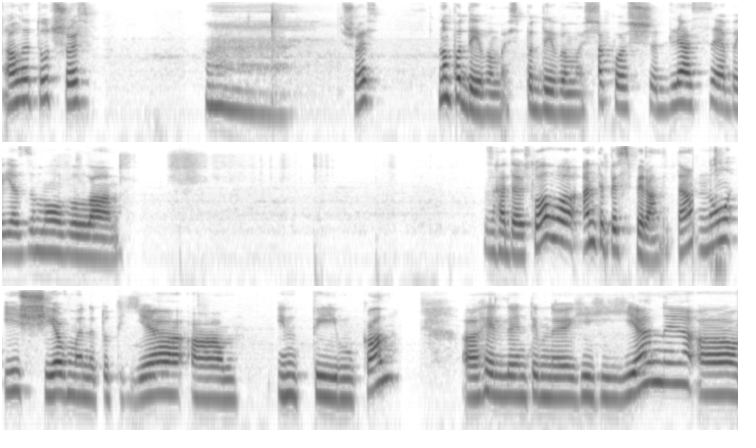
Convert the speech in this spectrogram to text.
Але тут щось. Щось. Ну, подивимось, подивимось. Також для себе я замовила. Згадаю слово, антиперспірант. Да? Ну, і ще в мене тут є а, інтимка, гель для інтимної гігієни. А,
